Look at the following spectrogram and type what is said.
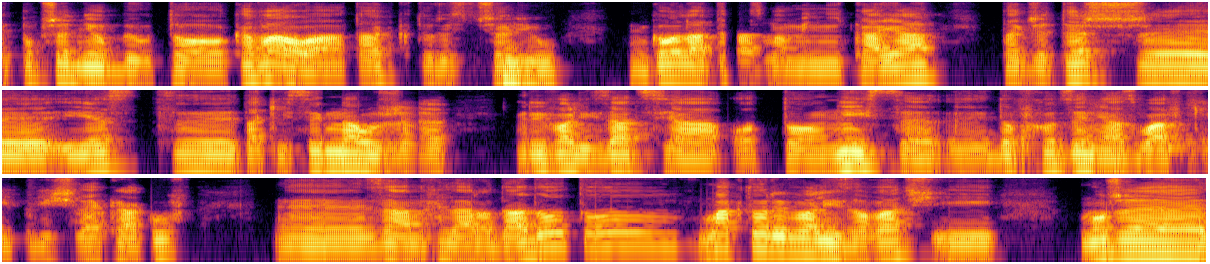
y, poprzednio był to Kawała, tak, który strzelił gola, teraz mamy Nikaja, także też y, jest y, taki sygnał, że rywalizacja o to miejsce y, do wchodzenia z ławki w Wiśle Kraków za Angela Rodado, to ma kto rywalizować i może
